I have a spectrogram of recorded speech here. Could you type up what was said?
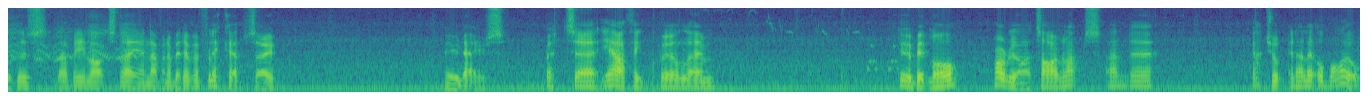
others they'll be like today and having a bit of a flicker. So who knows? But uh, yeah, I think we'll um, do a bit more, probably on a time lapse, and uh, catch up in a little while.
